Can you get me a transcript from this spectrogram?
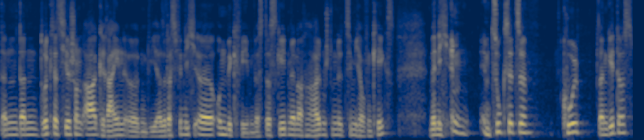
dann, dann drückt das hier schon arg rein irgendwie. Also das finde ich äh, unbequem. Das, das geht mir nach einer halben Stunde ziemlich auf den Keks. Wenn ich im, im Zug sitze, cool, dann geht das.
